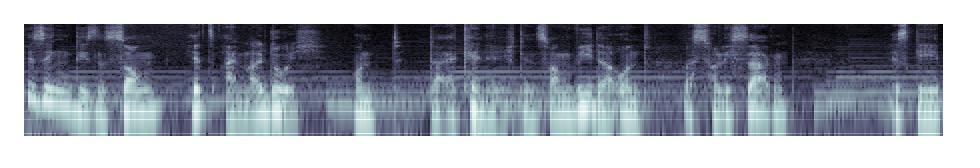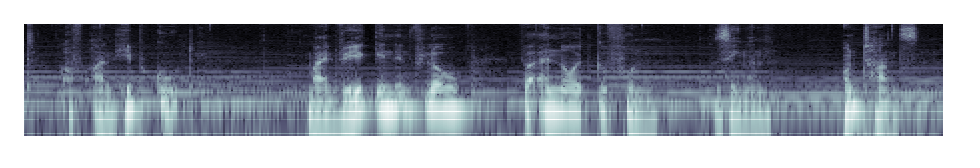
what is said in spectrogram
wir singen diesen Song jetzt einmal durch. Und da erkenne ich den Song wieder und was soll ich sagen? Es geht auf Anhieb gut. Mein Weg in den Flow war erneut gefunden. Singen und tanzen.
